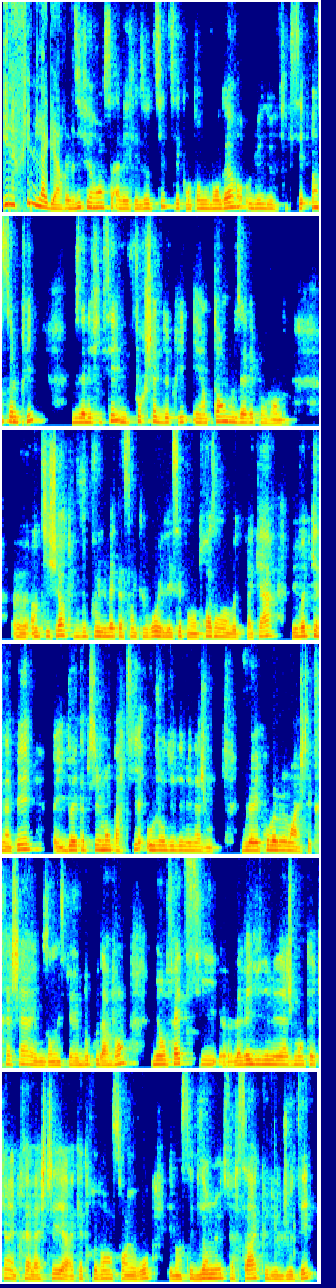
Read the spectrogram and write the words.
Ilfine La Lagarde. différence avec les autres sites, c'est qu'en tant que vendeur, au lieu de fixer un seul prix, vous allez fixer une fourchette de prix et un temps que vous avez pour vendre. Euh, un t-shirt, vous pouvez le mettre à 5 euros et le laisser pendant 3 ans dans votre placard, mais votre canapé, euh, il doit être absolument parti au jour du déménagement. Vous l'avez probablement acheté très cher et vous en espérez beaucoup d'argent, mais en fait, si euh, la veille du déménagement, quelqu'un est prêt à l'acheter à 80, 100 euros, eh ben, c'est bien mieux de faire ça que de le jeter.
